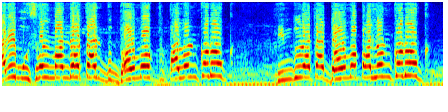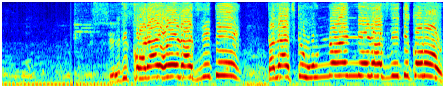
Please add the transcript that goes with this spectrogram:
আরে, মুসলমানরা তার ধর্ম পালন করুক, হিন্দুরা তার ধর্ম পালন করুক। যদি করা হয় রাজনীতি, তাহলে আজকে উন্নয়ন নিয়ে রাজনীতি করুন।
